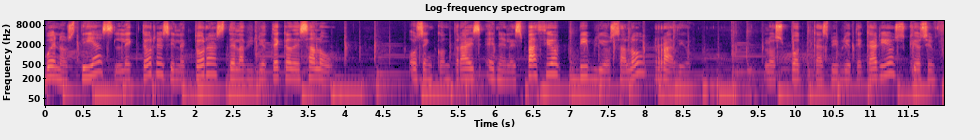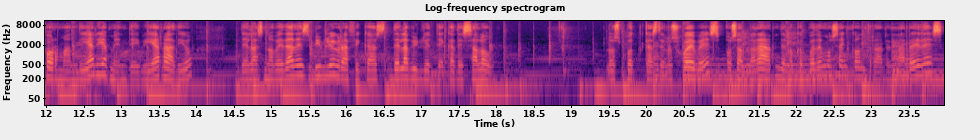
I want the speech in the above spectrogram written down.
Buenos días, lectores y lectoras de la Biblioteca de Salou. Os encontráis en el espacio Biblio Salou Radio, los podcasts bibliotecarios que os informan diariamente y vía radio de las novedades bibliográficas de la Biblioteca de Salou. Los podcasts de los jueves os hablarán de lo que podemos encontrar en las redes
